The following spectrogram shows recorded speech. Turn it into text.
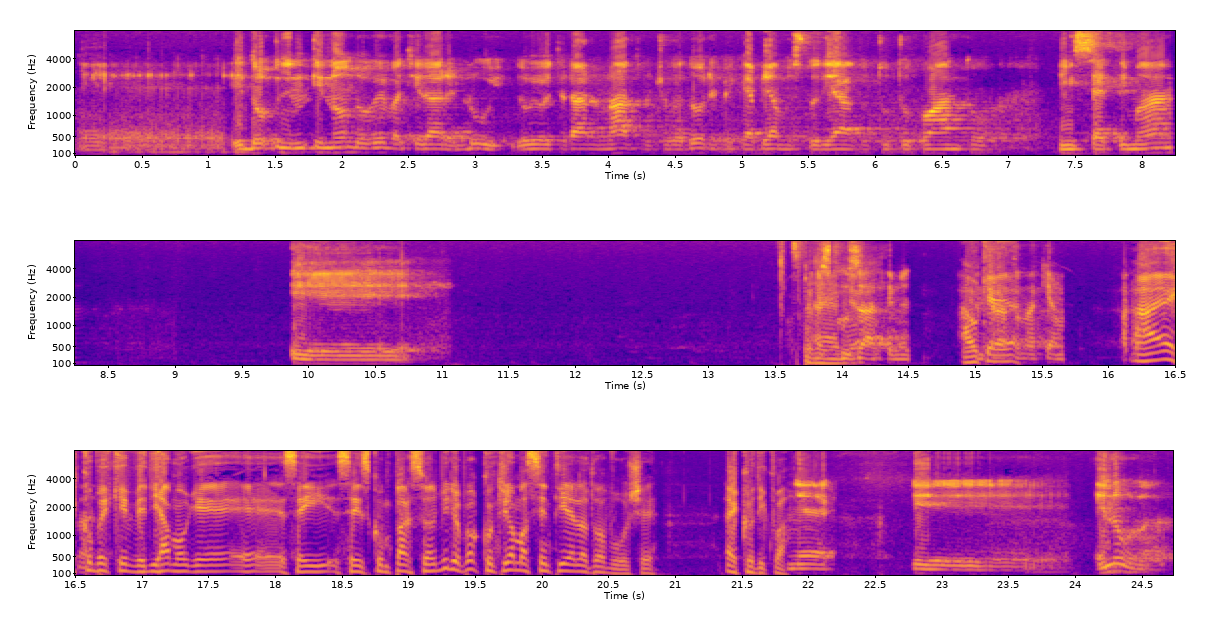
e, e, do, e, non doveva tirare lui, doveva tirare un altro giocatore perché abbiamo studiato tutto quanto in settimana e Aspetta, scusatemi, ah, okay. una chiamata. Ah, ecco perché vediamo che eh, sei, sei scomparso dal video, però continuiamo a sentire la tua voce. Eccoti qua. Eh, e, e, nulla,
